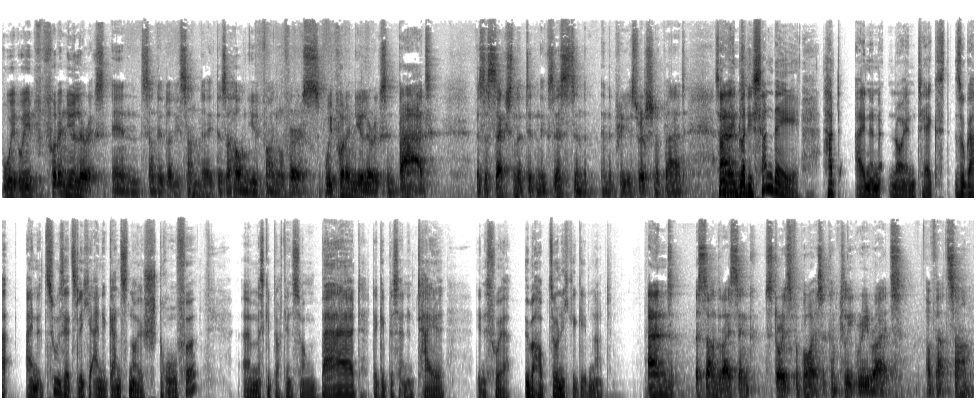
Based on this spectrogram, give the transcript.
We, we put in new lyrics in Sunday Bloody Sunday. There's a whole new final verse. We put in new lyrics in Bad. There's a section that didn't exist in the, in the previous version of Bad. Sunday, And- Bloody Sunday hat einen neuen Text, sogar eine zusätzliche, eine ganz neue Strophe. Ähm, es gibt auch den Song Bad, da gibt es einen Teil, den es vorher überhaupt so nicht gegeben hat. And a song that I sing, Stories for Boys, a complete rewrite of that song.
